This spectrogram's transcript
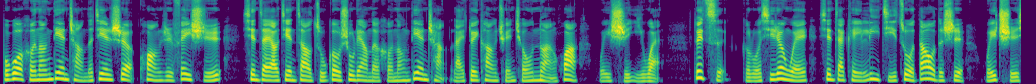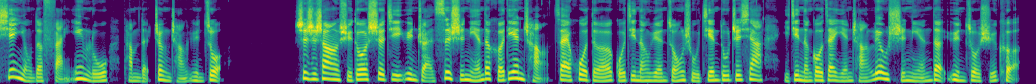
不过，核能电厂的建设旷日费时，现在要建造足够数量的核能电厂来对抗全球暖化，为时已晚。对此，葛罗西认为，现在可以立即做到的是维持现有的反应炉它们的正常运作。事实上，许多设计运转四十年的核电厂，在获得国际能源总署监督之下，已经能够再延长六十年的运作许可。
